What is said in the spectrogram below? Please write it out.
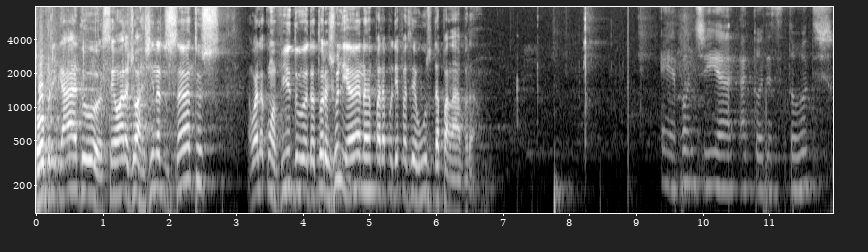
Obrigado, senhora Georgina dos Santos. Agora convido a doutora Juliana para poder fazer uso da palavra. É, bom dia a todas e todos.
